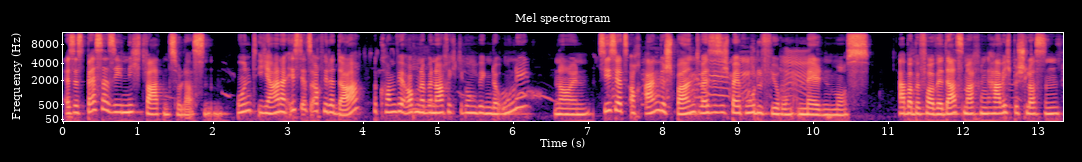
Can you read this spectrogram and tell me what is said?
Es ist besser, sie nicht warten zu lassen. Und Iana ist jetzt auch wieder da. Bekommen wir auch eine Benachrichtigung wegen der Uni? Nein. Sie ist jetzt auch angespannt, weil sie sich bei Rudelführung melden muss. Aber bevor wir das machen, habe ich beschlossen,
